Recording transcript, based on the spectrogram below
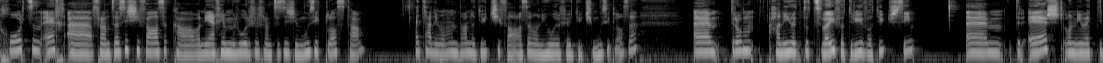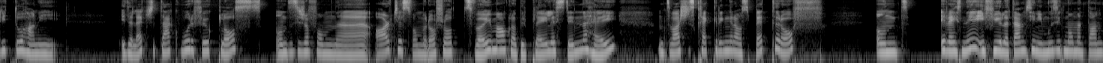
kurzem echt eine französische Phase gehabt, wo ich immer hure viel französische Musik gehört habe. Jetzt habe ich momentan eine deutsche Phase, wo ich hure viel deutsche Musik höre. Ähm, darum habe ich heute zwei von drei, die deutsch sind. Ähm, der erste, den ich rein tue, habe ich in den letzten Tagen hure viel gelost und es ist auch von einem Artist, den wir auch schon zweimal glaub, in der Playlist drin haben. Und zwar ist es kein geringer als Better Off. Und ich weiß nicht, ich fühle dem seine Musik momentan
